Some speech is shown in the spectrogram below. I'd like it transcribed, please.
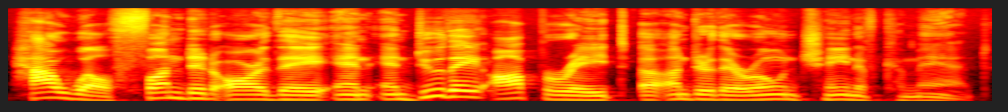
How well funded are they? And, and do they operate uh, under their own chain of command?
